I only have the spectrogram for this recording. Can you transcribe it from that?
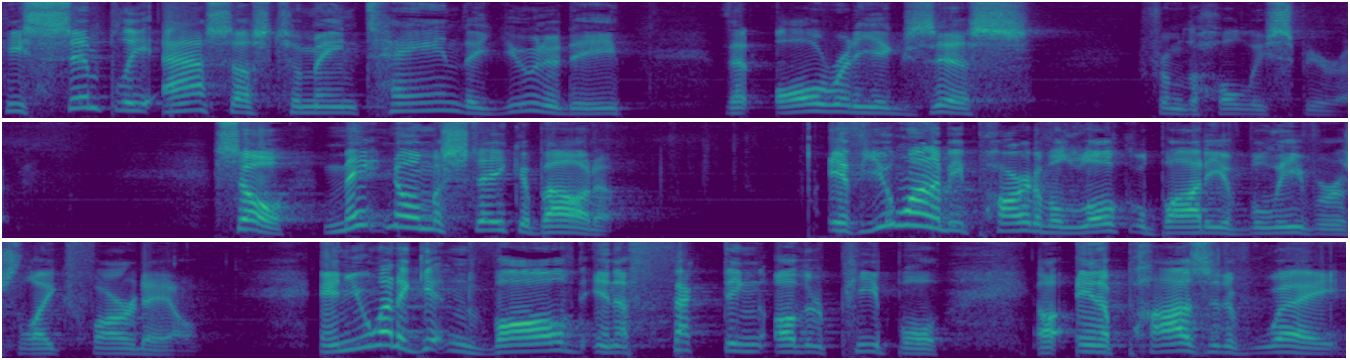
He simply asks us to maintain the unity that already exists from the Holy Spirit. So, make no mistake about it. If you want to be part of a local body of believers like Fardale, and you want to get involved in affecting other people uh, in a positive way,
